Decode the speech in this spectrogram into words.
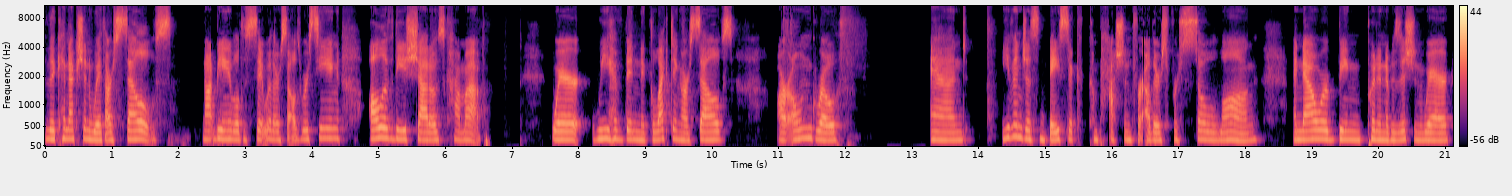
the connection with ourselves, not being able to sit with ourselves. We're seeing all of these shadows come up where we have been neglecting ourselves, our own growth, and even just basic compassion for others for so long. And now we're being put in a position where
